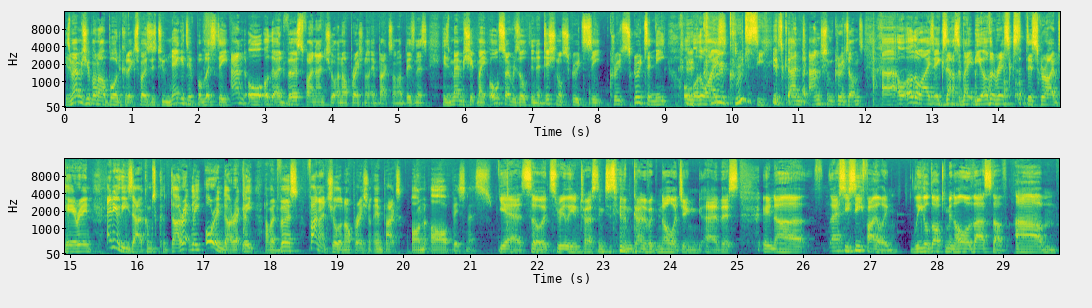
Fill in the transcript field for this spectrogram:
His membership on our board could expose us to negative publicity and/or other adverse financial and operational impacts on our business. His membership may also result in additional scrutiny, scrutiny or otherwise And, and some croutons, uh, or otherwise exacerbate the other risks described herein. Any of these outcomes could directly or indirectly have adverse financial and operational impacts on our business. Yeah, so it's really interesting to see them kind of acknowledging uh, this in uh, SEC filing, legal document, all of that stuff. Um,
